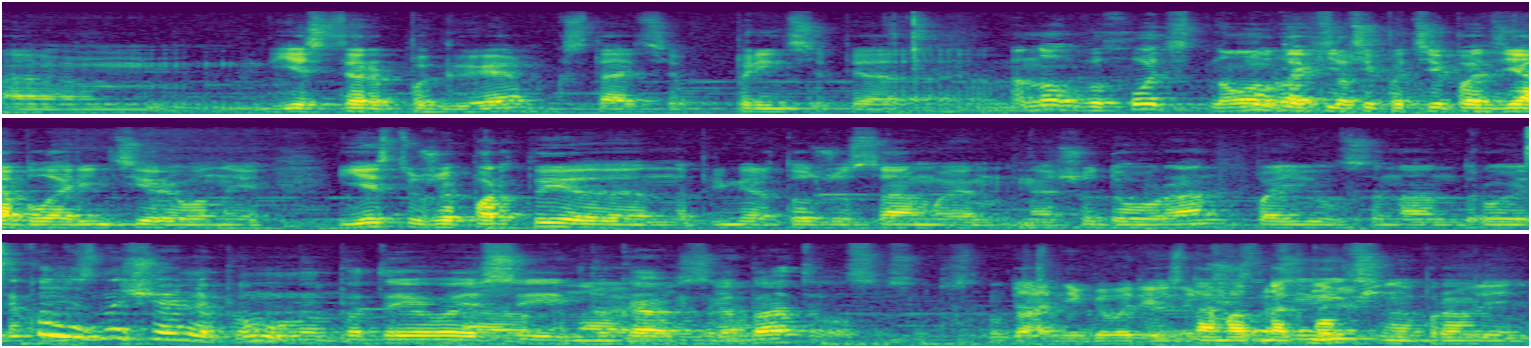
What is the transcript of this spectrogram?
Эм, Есть РПГ, кстати, в принципе. э, Оно выходит, но Ну, такие типа типа Diablo ориентированные. Есть уже порты, э, например, тот же самый э, Shadowrun появился на Android. так он изначально, по-моему, под iOS и да. разрабатывался, собственно. Да, они То говорили. есть там однокнопочное управление.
